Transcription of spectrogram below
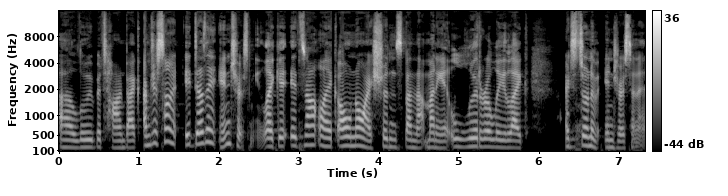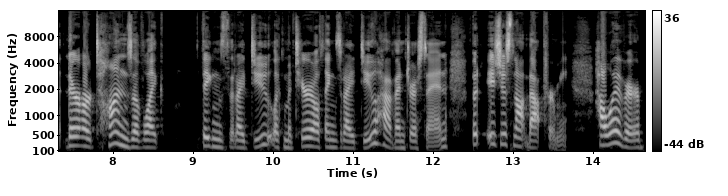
a Louis Vuitton bag. I'm just not. It doesn't interest me. Like it, it's not like oh no, I shouldn't spend that money. It literally like I just don't have interest in it. There are tons of like things that I do, like material things that I do have interest in, but it's just not that for me. However,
